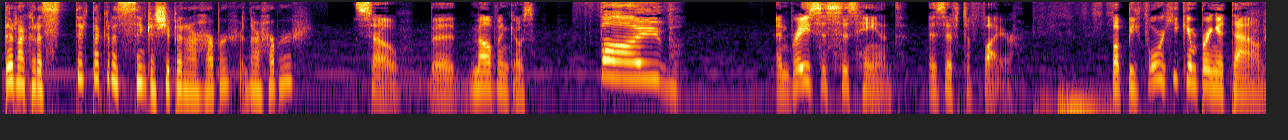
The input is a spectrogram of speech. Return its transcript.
They're not gonna. They're not gonna sink a ship in our harbor. In their harbor. So the Melvin goes five and raises his hand as if to fire. But before he can bring it down,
